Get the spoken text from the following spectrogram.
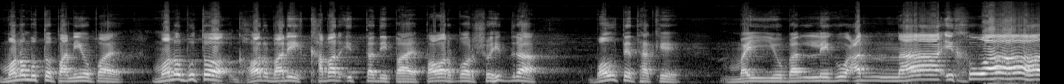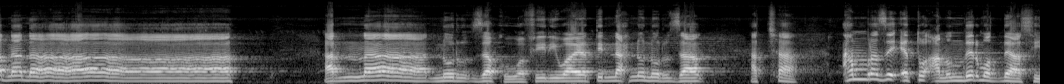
মনোভূত পানীয় পায়, মনোভূত ঘর, বাড়ি, খাবার ইত্যাদি পায়। পাওয়ার পর শহীদরা বলতে থাকে আচ্ছা আমরা যে এত আনন্দের মধ্যে আছি,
